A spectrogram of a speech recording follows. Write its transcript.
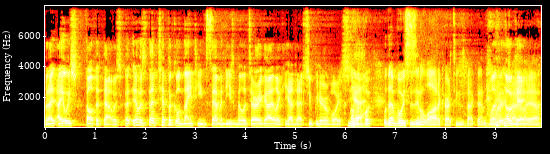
but I, I always felt that that was it was that typical 1970s military guy, like he had that superhero voice. Oh, the Yeah. vo- well, that voice is in a lot of cartoons back then. Was it Oh, okay? yeah.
